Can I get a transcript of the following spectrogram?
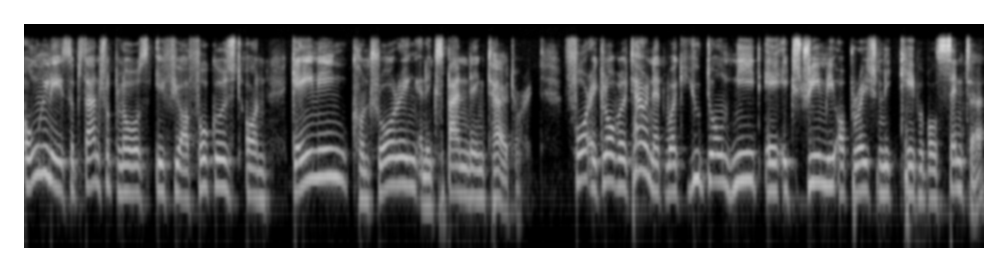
only substantial blows if you are focused on gaining, controlling, and expanding territory. For a global terror network, you don't need an extremely operationally capable center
